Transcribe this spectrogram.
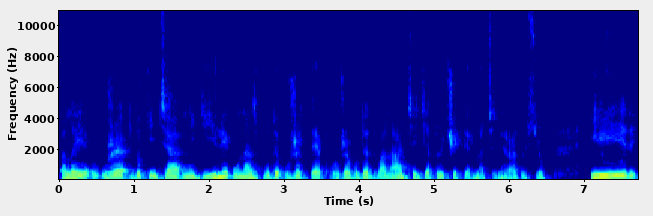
Але вже до кінця неділі у нас буде уже тепло, вже буде 12, а то й 14 градусів. І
